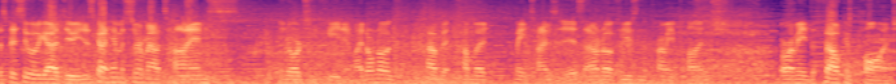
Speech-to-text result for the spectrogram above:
That's basically what we gotta do. You just gotta hit him a certain amount of times in order to defeat him. I don't know how, how, much, how many times it is. I don't know if you're using the primary punch, or I mean the falcon punch,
